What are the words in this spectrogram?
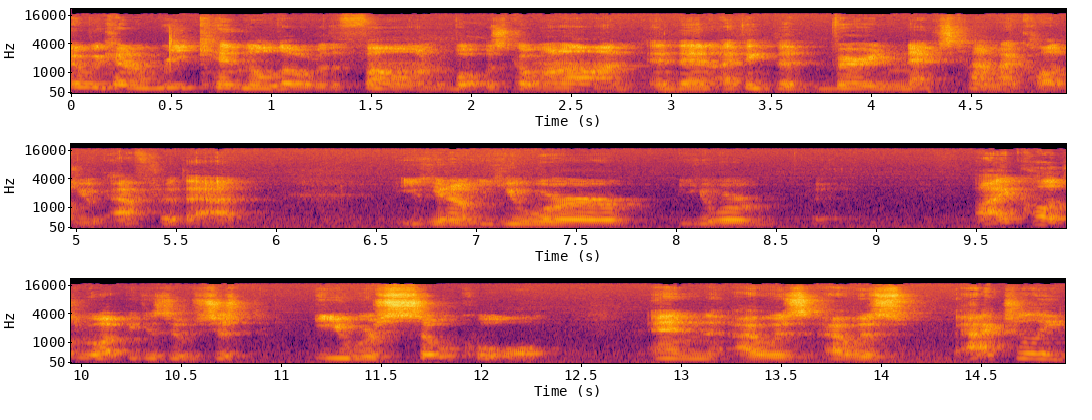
and we kind of rekindled over the phone what was going on. And then I think the very next time I called you after that, you know, you were you were. I called you up because it was just you were so cool, and I was I was actually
